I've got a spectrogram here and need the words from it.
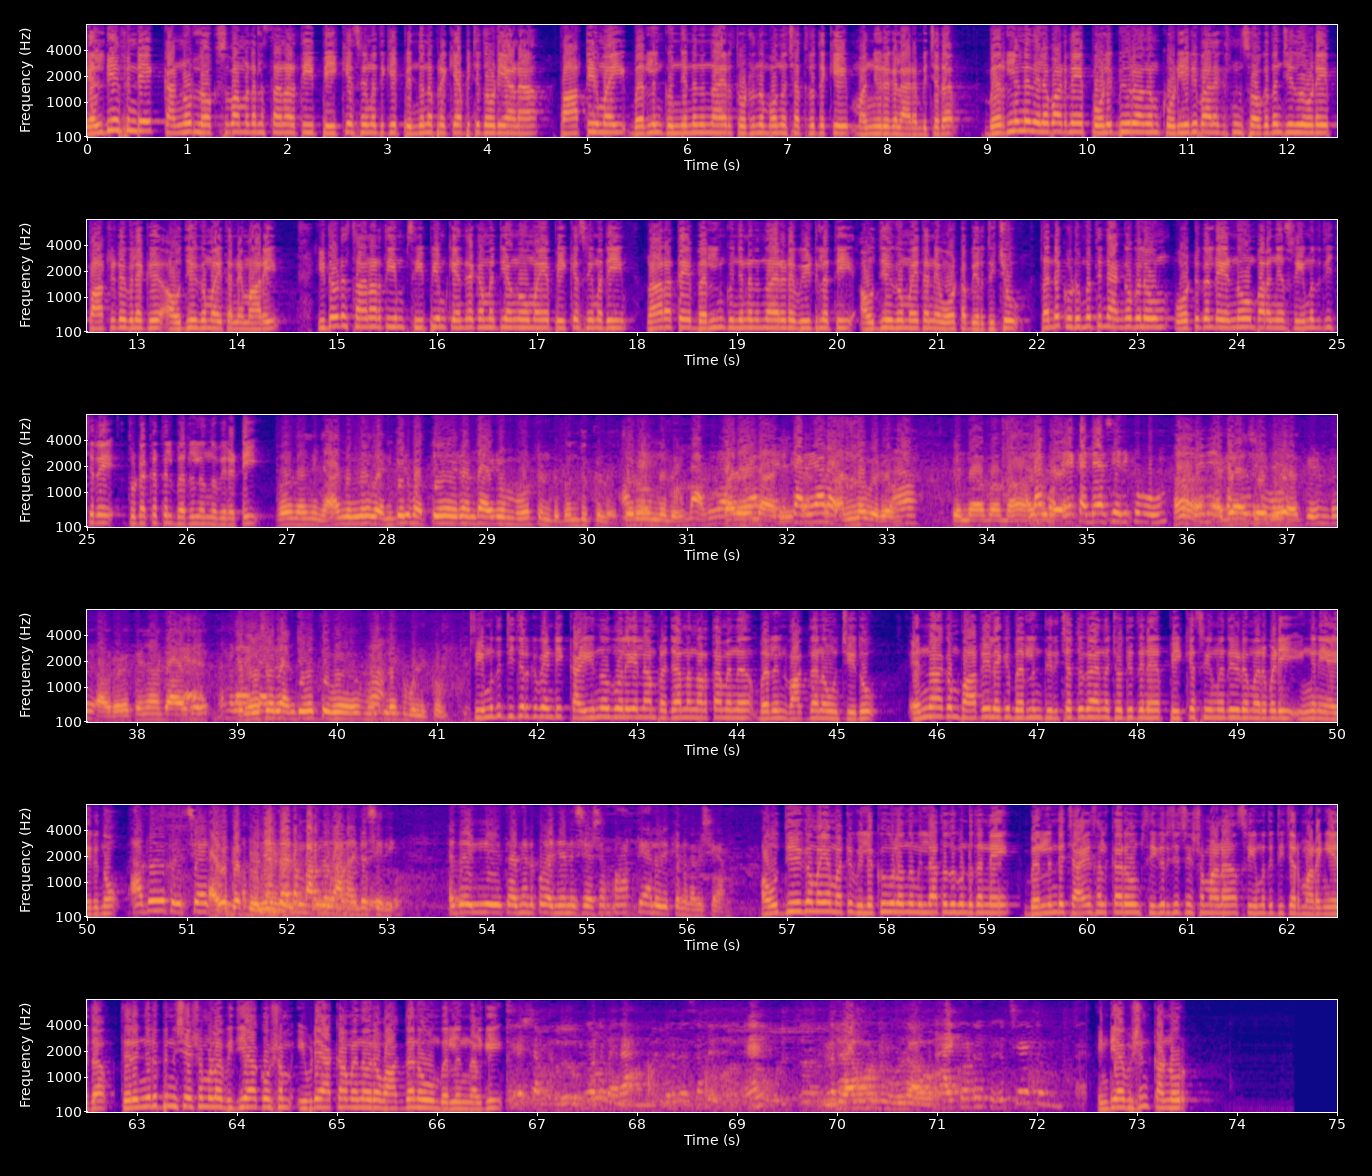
L D എഫിന്റെ കണ്ണൂർ ലോക്സഭാ മണ്ഡല സ്ഥാനാർത്ഥി P K ശ്രീമതിക്ക് പിന്തുണ പ്രഖ്യാപിച്ചതോടെയാണ് പാർട്ടിയുമായി ബെർലിൻ കുഞ്ഞനന്ദൻ നായർ തുടർന്നു പോകുന്ന ശത്രുതയ്ക്ക് മഞ്ഞുരുകൽ ആരംഭിച്ചത്. ബെർലിന്റെ നിലപാടിനെ പോളിറ്റ് ബ്യൂറോ അംഗം കോടിയേരി ബാലകൃഷ്ണൻ സ്വാഗതം ചെയ്തതോടെ പാർട്ടിയുടെ വിലക്ക് ഔദ്യോഗികമായി തന്നെ മാറി. ഇതോടെ സ്ഥാനാർത്ഥിയും സി പി എം കേന്ദ്ര കമ്മിറ്റി അംഗവുമായ പി കെ ശ്രീമതി നാറത്തെ ബെർലിൻ കുഞ്ഞനന്ദൻ നായരുടെ വീട്ടിലെത്തി ഔദ്യോഗികമായി തന്നെ വോട്ട് അഭ്യർത്ഥിച്ചു. തന്റെ കുടുംബത്തിന്റെ അംഗബലവും വോട്ടുകളുടെ എണ്ണവും പറഞ്ഞ് ശ്രീമതി ടീച്ചറെ തുടക്കത്തിൽ ബെർലിൻ ഒന്ന് വിരട്ടി. ഞാൻ നിങ്ങൾ എനിക്കൊരു പത്ത് രണ്ടായിരം വോട്ടുണ്ട് ബന്ധുക്കൾ ചെറുകുന്നിൽ പഴയങ്ങാടി കണ്ണപുരം. പിന്നെ കല്യാശ്ശേരിക്ക് കല്യാശ്ശേരി ഒക്കെ ഉണ്ട് അവരൊക്കെ ഞാൻ ഒരു ദിവസം ഒരു അഞ്ചു പത്ത് വീട്ടിലേക്ക് വിളിക്കും. ശ്രീമതി ടീച്ചർക്ക് വേണ്ടി കഴിയുന്നത് പോലെയെല്ലാം പ്രചാരണം നടത്താമെന്ന് ബെർലിൻ വാഗ്ദാനവും ചെയ്തു. എന്നാകും പാർട്ടിയിലേക്ക് ബെർലിൻ തിരിച്ചെത്തുക എന്ന ചോദ്യത്തിന് പി കെ ശ്രീമതിയുടെ മറുപടി ഇങ്ങനെയായിരുന്നു. അത് തീർച്ചയായിട്ടും പറഞ്ഞതാണ് അതിന്റെ ശരി. അത് ഈ തെരഞ്ഞെടുപ്പ് കഴിഞ്ഞതിന് ശേഷം പാർട്ടി ആലോചിക്കേണ്ട വിഷയമാണ്. ഔദ്യോഗികമായ മറ്റ് വിലക്കുകളൊന്നും ഇല്ലാത്തതുകൊണ്ട് തന്നെ ബെർലിന്റെ ചായ സൽക്കാരവും സ്വീകരിച്ച ശേഷമാണ് ശ്രീമതി ടീച്ചർ മടങ്ങിയത്. തെരഞ്ഞെടുപ്പിന് ശേഷമുള്ള വിജയാഘോഷം ഇവിടെയാക്കാമെന്ന ഒരു വാഗ്ദാനവും ബെർലിൻ നൽകി. India Vision Kannur.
